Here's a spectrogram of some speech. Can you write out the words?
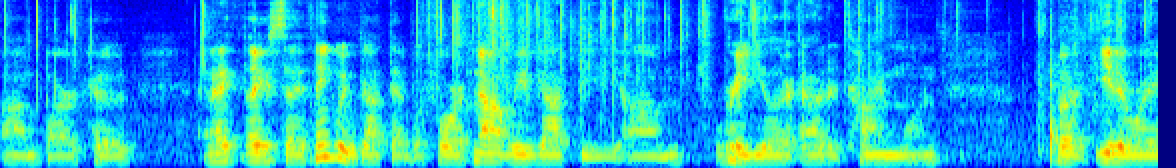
um, barcode. And I, like I said, I think we've got that before. If not, we've got the um, regular out of time one. But either way,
